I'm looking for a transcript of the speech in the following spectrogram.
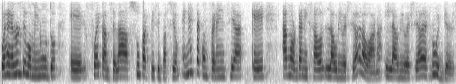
pues en el último minuto eh, fue cancelada su participación en esta conferencia que han organizado la Universidad de La Habana y la Universidad de Rutgers.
